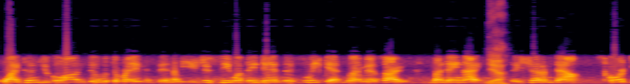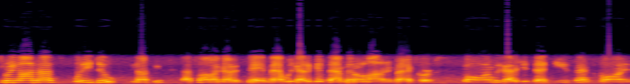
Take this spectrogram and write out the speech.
why couldn't you go out and do what the Ravens did? I mean, you just see what they did this weekend. I mean, sorry, Monday night. Yeah. They shut them down. Scored three on us. What do you do? Nothing. That's all I got to say, man. We got to get that middle linebacker going. We got to get that defense going.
